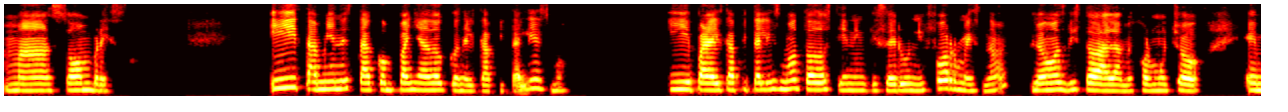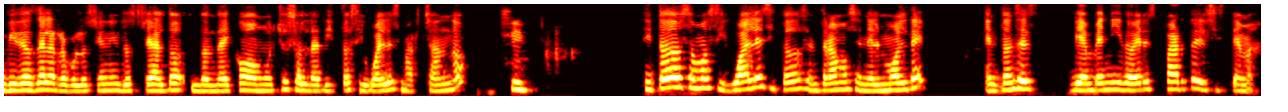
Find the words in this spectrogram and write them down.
más hombres. y también está acompañado con el capitalismo. Y para el capitalismo todos tienen que ser uniformes, ¿no? Lo hemos visto a lo mejor mucho en videos de la revolución industrial donde hay como muchos soldaditos iguales marchando. Sí. Si todos somos iguales y todos entramos en el molde, entonces, bienvenido, eres parte del sistema.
